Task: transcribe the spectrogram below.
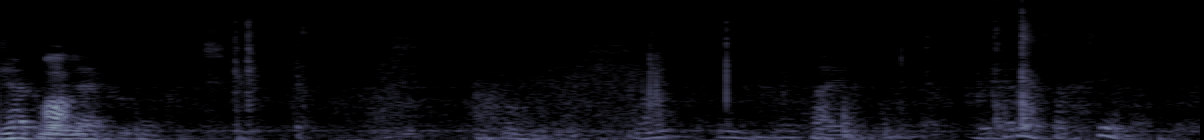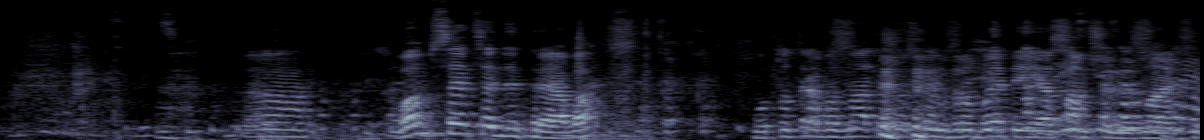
Джек. А. А, Вам все це не треба. Бо то треба знати, що з тим зробити, і я сам ще не знаю. Що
